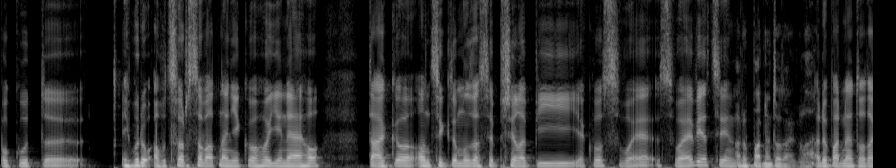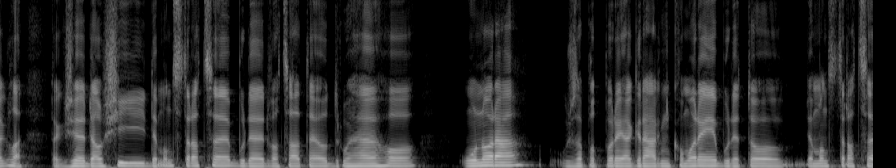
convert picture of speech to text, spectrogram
pokud eh, jich budou outsourcovat na někoho jiného, tak eh, on si k tomu zase přilepí jako svoje, svoje věci. A dopadne to takhle. A dopadne to takhle. Takže další demonstrace bude 22. února, už za podpory agrární komory, bude to demonstrace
